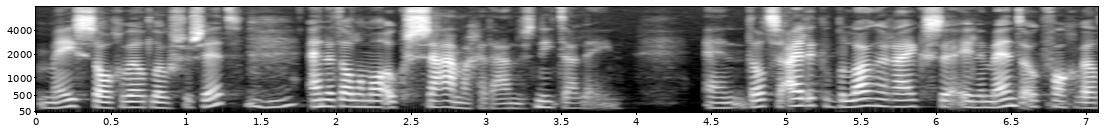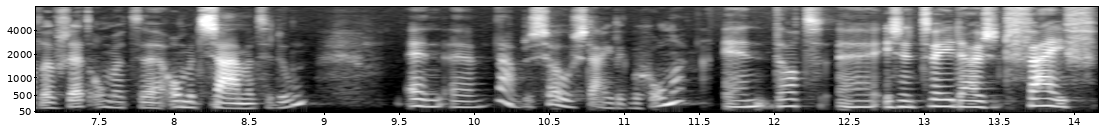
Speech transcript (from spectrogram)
meestal geweldloos verzet. Mm -hmm. En het allemaal ook samen gedaan, dus niet alleen. En dat is eigenlijk het belangrijkste element ook van geweldloos verzet om het, om het samen te doen. En nou, dus zo is het eigenlijk begonnen. En dat is in 2005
